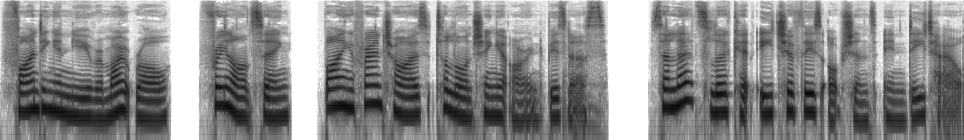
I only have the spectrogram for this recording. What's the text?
finding a new remote role, freelancing, buying a franchise, to launching your own business. So, let's look at each of these options in detail.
